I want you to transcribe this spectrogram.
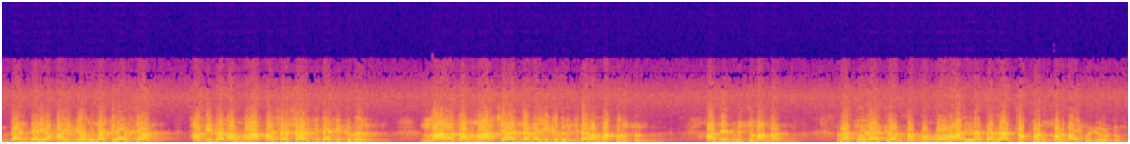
Ben de yapayım yoluna girersem, hafizan Allah baş aşağı gider yıkılır. Maazallah cehenneme yıkılır gider Allah korusun. Aziz Müslümanlar, Resul-i Ekrem sallallahu aleyhi ve sellem çok soru sormayın buyuruyordum.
